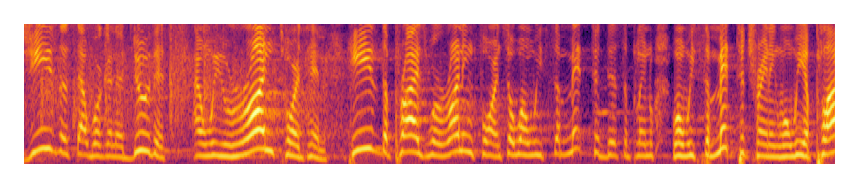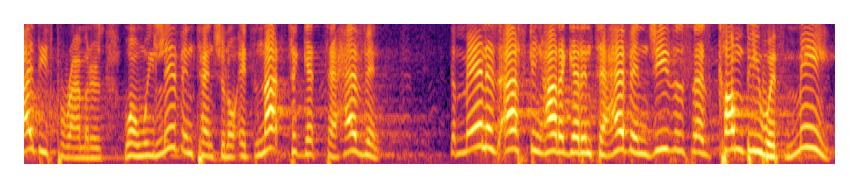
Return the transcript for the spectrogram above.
Jesus that we're going to do this, and we run towards Him. He's the prize we're running for. And so when we submit to discipline, when we submit to training, when we apply these parameters, when we live intentional, it's not to get to heaven. The man is asking how to get into heaven. Jesus says, Come be with me.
